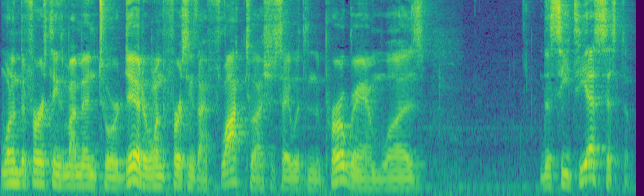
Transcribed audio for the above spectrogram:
one of the first things my mentor did, or one of the first things I flocked to, I should say, within the program was the CTS system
